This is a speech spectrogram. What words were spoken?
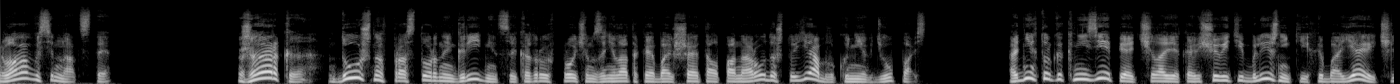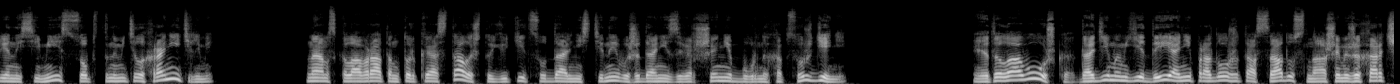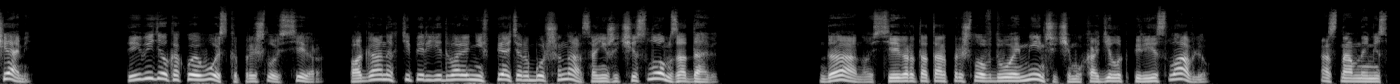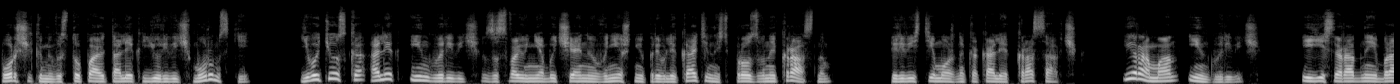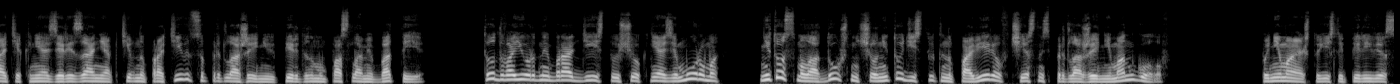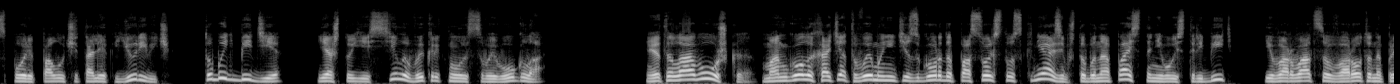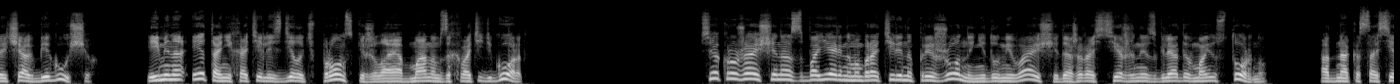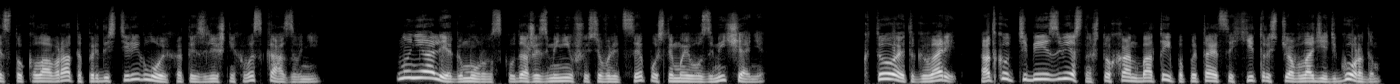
Глава 18. Жарко, душно в просторной гриднице, которую, впрочем, заняла такая большая толпа народа, что яблоку негде упасть. Одних только князей пять человек, а еще ведь и ближники их, и бояре, члены семей с собственными телохранителями. Нам с Калавратом только и осталось, что ютиться у дальней стены в ожидании завершения бурных обсуждений. Это ловушка. Дадим им еды, и они продолжат осаду с нашими же харчами. Ты видел, какое войско пришло с севера? Поганых теперь едва ли не в пятеро больше нас, они же числом задавят. Да, но с севера татар пришло вдвое меньше, чем уходило к Переяславлю. Основными спорщиками выступают Олег Юрьевич Муромский, его тезка Олег Ингваревич, за свою необычайную внешнюю привлекательность, прозванный Красным, перевести можно как Олег Красавчик, и Роман Ингваревич. И если родные братья князя Рязани активно противятся предложению, переданному послами Батыя, то двоюродный брат действующего князя Мурома не то смолодушничал, не то действительно поверил в честность предложения монголов. Понимая, что если перевес в споре получит Олег Юрьевич, то быть беде, я что есть силы выкрикнул из своего угла. «Это ловушка. Монголы хотят выманить из города посольство с князем, чтобы напасть на него, истребить и ворваться в ворота на плечах бегущих. Именно это они хотели сделать в Пронске, желая обманом захватить город. Все окружающие нас с боярином обратили напряженные, недоумевающие, даже рассерженные взгляды в мою сторону. Однако соседство Калаврата предостерегло их от излишних высказываний. Но не Олега Муромского, даже изменившегося в лице после моего замечания. «Кто это говорит? Откуда тебе известно, что хан Батый попытается хитростью овладеть городом?»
